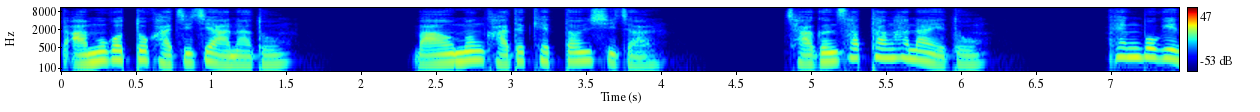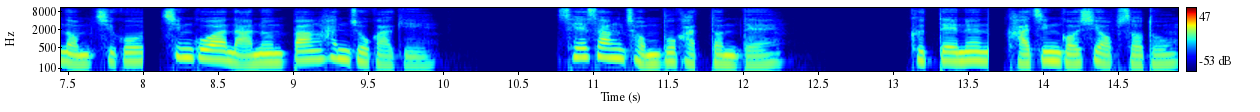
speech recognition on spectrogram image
아무것도 가지지 않아도 마음은 가득했던 시절. 작은 사탕 하나에도 행복이 넘치고 친구와 나눈 빵 한 조각이 세상 전부 같던데 그때는 가진 것이 없어도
